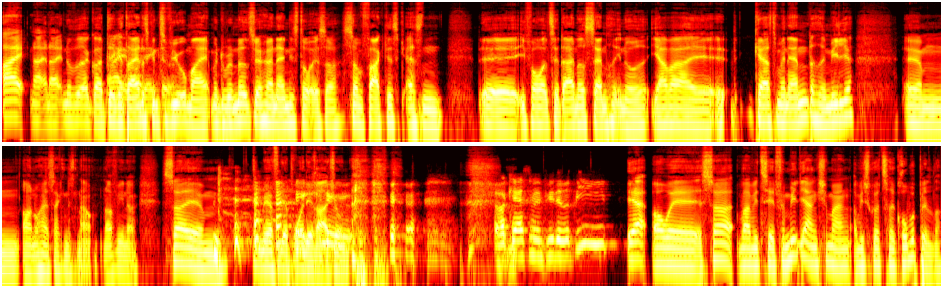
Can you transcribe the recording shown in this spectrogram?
Ej, nej, nej, nu ved jeg godt, det ikke er dig, der er skal interviewe mig, men du bliver nødt til at høre en anden historie så, som faktisk er sådan, øh, i forhold til, at der er noget sandhed i noget. Jeg var øh, kæreste med en anden, der hed Emilia. Øhm, og nu har jeg sagt hendes navn. Nå, fint nok. Så øhm, det er mere, fordi jeg bruger det i radioen. der var kæreste med en. Ja, og øh, så var vi til et familiearrangement, og vi skulle have taget gruppebilleder.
